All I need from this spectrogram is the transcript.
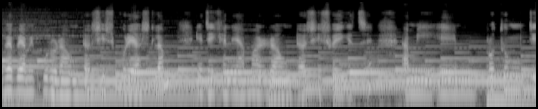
এভাবে আমি পুরো রাউন্ডটা শেষ করে আসলাম। এই যে এখানে আমার রাউন্ডটা শেষ হয়ে গেছে। আমি প্রথম যে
